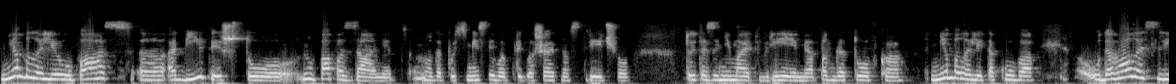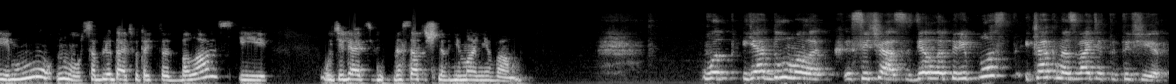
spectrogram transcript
Не было ли у вас э, обиды, что ну, папа занят? Ну, допустим, если его приглашают на встречу, то это занимает время, подготовка. Не было ли такого? Удавалось ли ему ну, соблюдать вот этот баланс и уделять достаточно внимания вам? Вот я думала сейчас, сделала перепост, и как назвать этот эфир.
